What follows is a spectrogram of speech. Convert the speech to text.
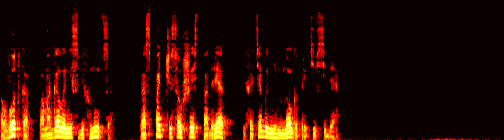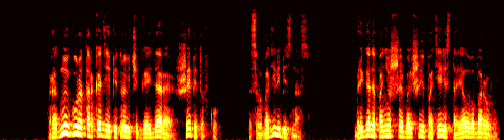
Водка помогала не свихнуться, проспать часов шесть подряд и хотя бы немного прийти в себя. Родной город Аркадия Петровича Гайдара, Шепетовку, освободили без нас. Бригада, понесшая большие потери, стояла в обороне.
